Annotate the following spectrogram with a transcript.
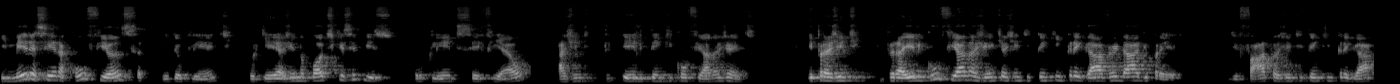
e merecer a confiança do teu cliente, porque a gente não pode esquecer disso. O cliente ser fiel, a gente ele tem que confiar na gente. E para gente, para ele confiar na gente, a gente tem que entregar a verdade para ele. De fato, a gente tem que entregar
